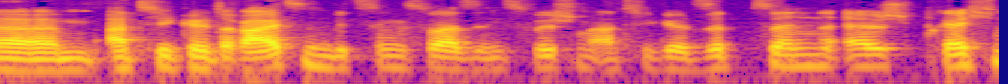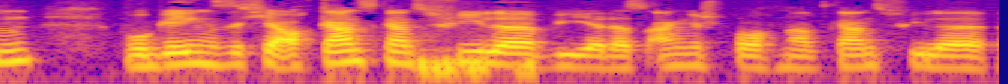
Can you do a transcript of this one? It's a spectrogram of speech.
ähm, Artikel 13 beziehungsweise inzwischen Artikel 17 äh, sprechen, wogegen sich ja auch ganz, ganz viele, wie ihr das angesprochen habt, ganz viele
